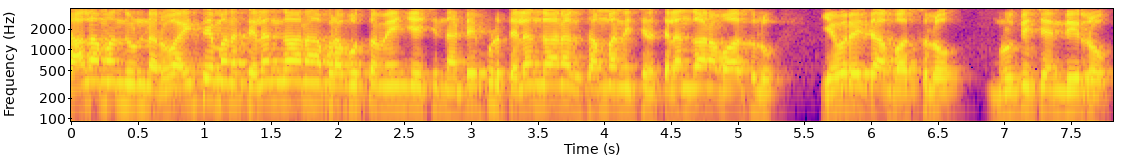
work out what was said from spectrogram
చాలామంది ఉన్నారు. అయితే మన తెలంగాణ ప్రభుత్వం ఏం చేసిందంటే ఇప్పుడు తెలంగాణకు సంబంధించిన తెలంగాణ వాసులు ఎవరైతే ఆ బస్సులో మృతి చెందిర్రో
